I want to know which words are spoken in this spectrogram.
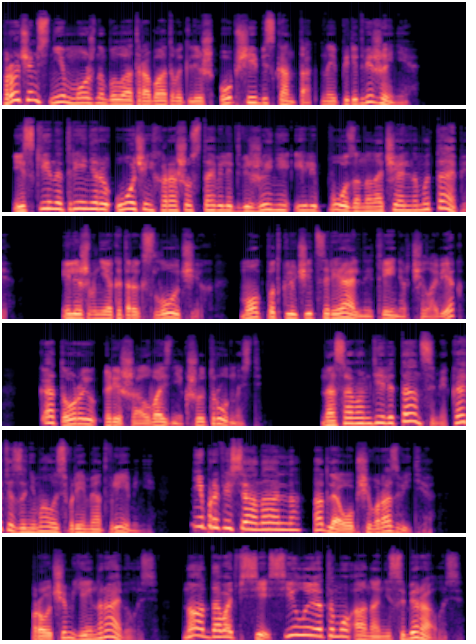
Впрочем, с ним можно было отрабатывать лишь общие бесконтактные передвижения. И скины тренеры очень хорошо ставили движение или поза на начальном этапе, и лишь в некоторых случаях мог подключиться реальный тренер-человек, который решал возникшую трудность. На самом деле танцами Катя занималась время от времени. Не профессионально, а для общего развития. Впрочем, ей нравилось, но отдавать все силы этому она не собиралась.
